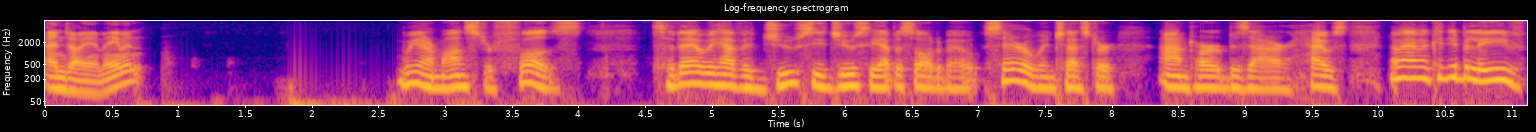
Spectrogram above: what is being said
And I am Eamon. We are Monster Fuzz. Today we have a juicy, juicy episode about Sarah Winchester and her bizarre house. Now, Emma, can you believe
